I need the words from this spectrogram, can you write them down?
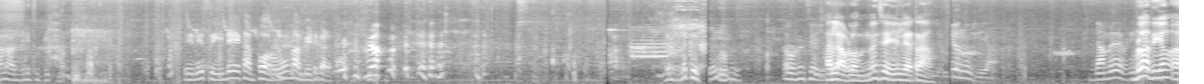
ആണ് അതിന് കുട്ടി ശ്രീന്റെ ക- പുറവും കമ്പിയിട്ട് കിടക്കാം. അല്ല അവളൊന്നും ചെയ്യില്ല കേട്ടാ ഇവളധികം ആ,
